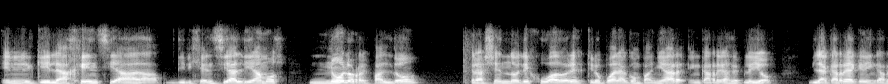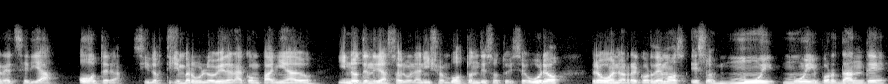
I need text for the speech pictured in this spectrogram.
en el que la agencia dirigencial, digamos, no lo respaldó, trayéndole jugadores que lo puedan acompañar en carreras de playoff. La carrera de Kevin Garnett sería otra si los Timberwolves lo hubieran acompañado y no tendría solo un anillo en Boston, de eso estoy seguro, pero bueno, recordemos, eso es muy, muy importante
